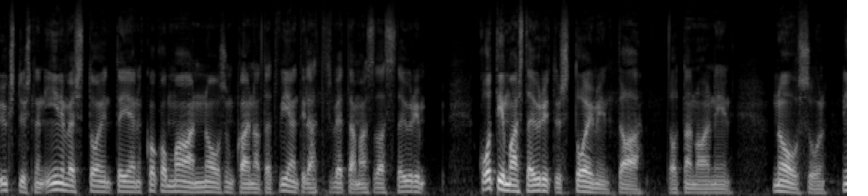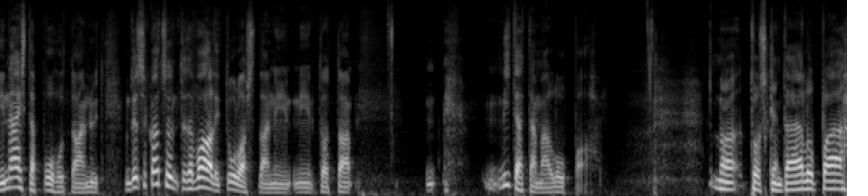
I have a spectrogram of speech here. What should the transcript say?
yksityisten investointien koko maan nousun kannalta, että vienti lähtisi vetämään sitä yri, kotimaista yritystoimintaa tota noin, niin, nousuun. Niin näistä puhutaan nyt. Mutta jos katsot tätä vaalitulosta, niin, niin tota, mitä tämä lupaa? No tuskin tämä lupaa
